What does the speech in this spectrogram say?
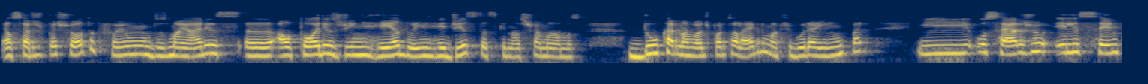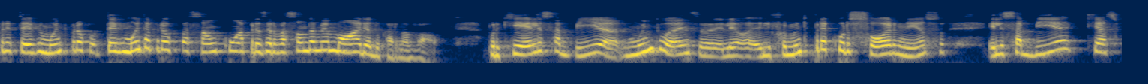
é o Sérgio Peixoto, que foi um dos maiores uh, autores de enredo, enredistas que nós chamamos, do Carnaval de Porto Alegre, uma figura ímpar. E o Sérgio, ele sempre teve, muito, teve muita preocupação com a preservação da memória do Carnaval porque ele sabia muito antes, ele, ele foi muito precursor nisso, ele sabia que as,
